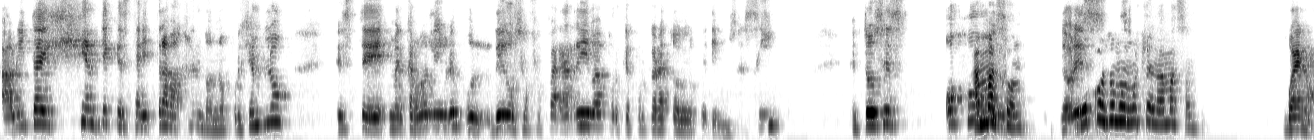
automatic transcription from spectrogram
ahorita hay gente que está ahí trabajando, ¿no? Por ejemplo, este Mercado Libre, pues, digo, se fue para arriba, ¿por qué? Porque ahora todo lo pedimos así. Entonces, ojo. Amazon. Yo consumo mucho en Amazon. Bueno,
